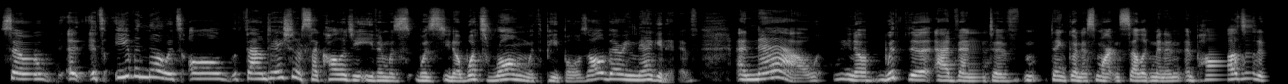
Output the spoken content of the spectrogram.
so uh, it's even though it's all the foundation of psychology even was was you know what's wrong with people is all very negative, and now you know with the advent of thank goodness Martin Seligman and, and positive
